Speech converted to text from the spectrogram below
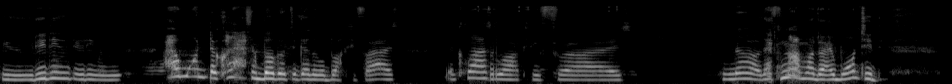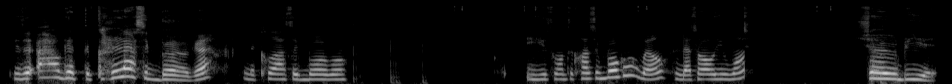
do do do do do. I want the classic burger together with bloxy fries. The classic bloxy fries. No, that's not what I wanted. He said, I'll get the classic burger. The classic burger you just want the classic burger? Well, that's all you want. So be it.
